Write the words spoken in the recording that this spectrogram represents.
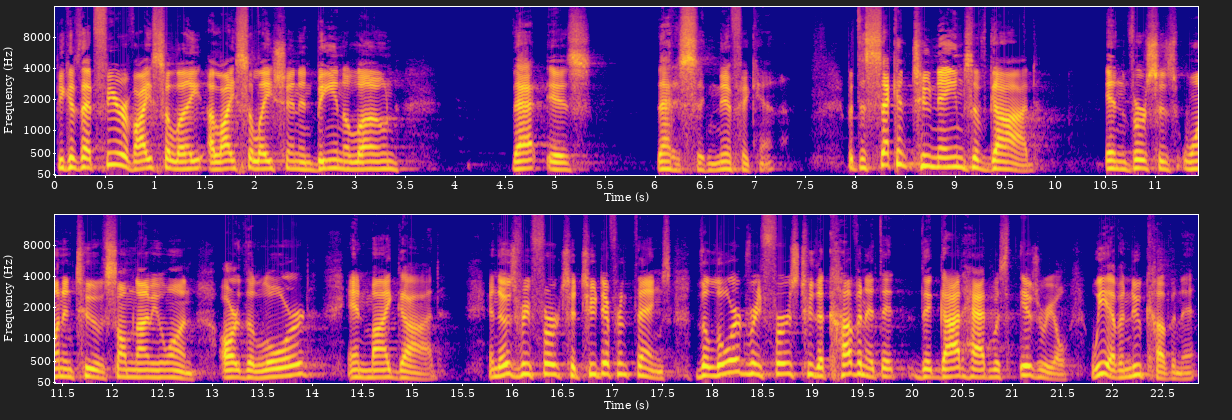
Because that fear of isolation and being alone, that is, that is significant. But the second two names of God in verses 1 and 2 of Psalm 91 are the Lord and my God. And those refer to two different things. The Lord refers to the covenant that, that God had with Israel. We have a new covenant.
